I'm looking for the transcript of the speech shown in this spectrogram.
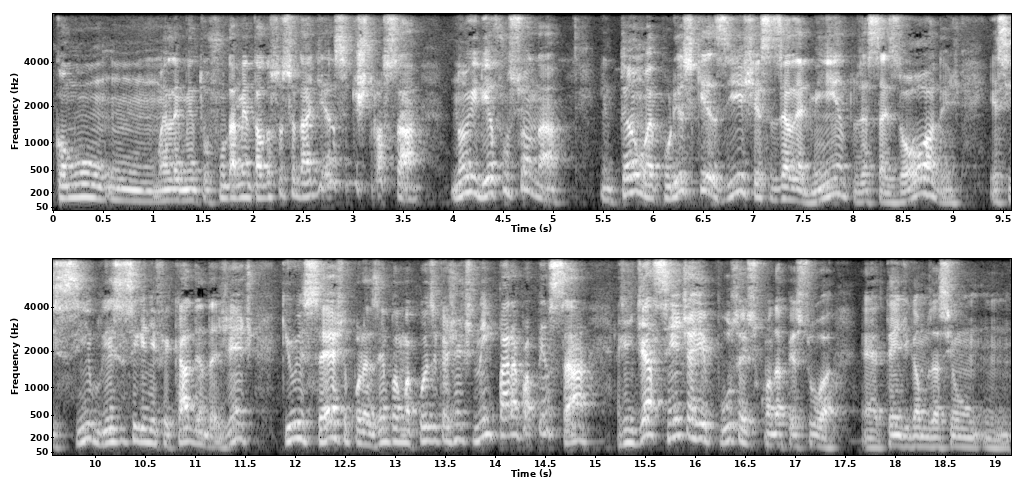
como um, um elemento fundamental da sociedade, ia se destroçar, não iria funcionar. Então é por isso que existem esses elementos, essas ordens, esses símbolos, esse significado dentro da gente, que o incesto, por exemplo, é uma coisa que a gente nem para para pensar. A gente já sente a repulsa isso quando a pessoa é, tem, digamos assim, um, um,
